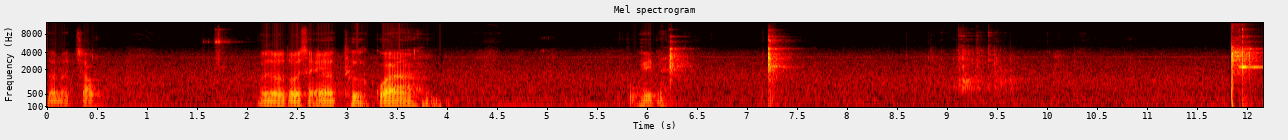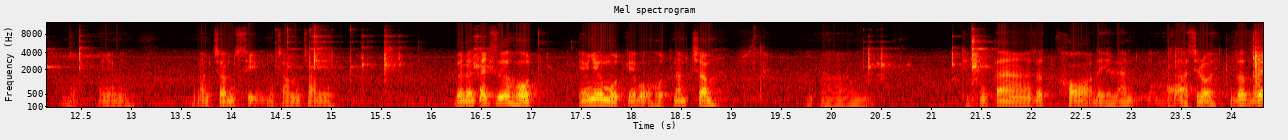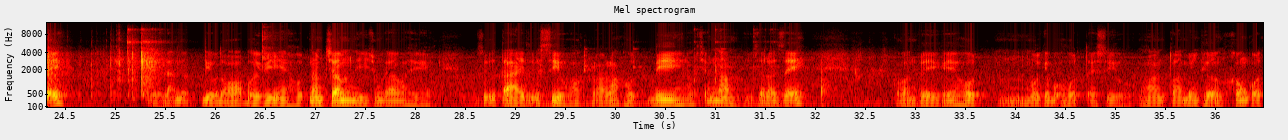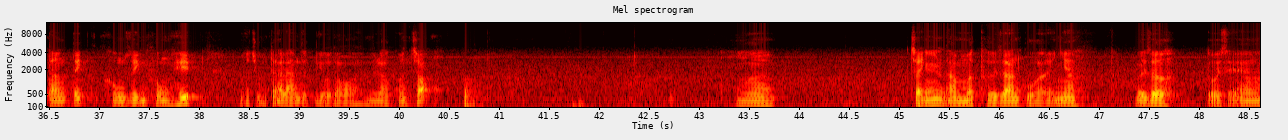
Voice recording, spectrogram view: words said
Rất là trong. Bây giờ tôi sẽ thử qua cục hít này. Đó, anh em nhìn nam châm xịn 100% nhé. Về cái cách giữ hột nếu như một cái bộ hột nam châm à, thì chúng ta rất khó để làm à, xin lỗi rất dễ để làm được điều đó bởi vì hột nam châm thì chúng ta có thể giữ tài, giữ xỉu hoặc là lắc hột đi, lắc chẵn nằm thì rất là dễ. Còn về cái hột một cái bộ hột tài xỉu hoàn toàn bình thường, không có tăng tích, không dính, không hít mà chúng ta làm được điều đó mới là quan trọng. Mà tránh làm mất thời gian của anh em. Bây giờ tôi sẽ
